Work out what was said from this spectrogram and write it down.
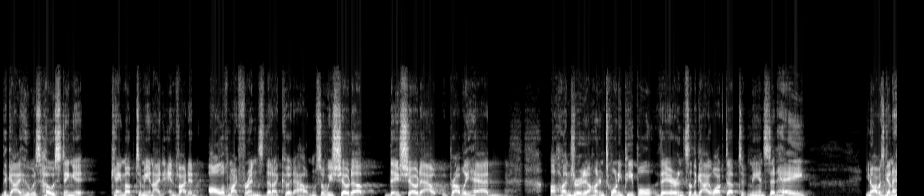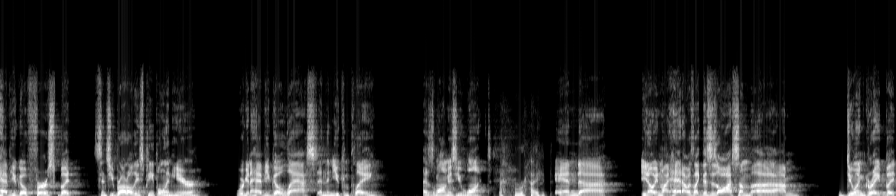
the guy who was hosting it came up to me and I invited all of my friends that I could out. And so we showed up, they showed out. We probably had 100, 120 people there. And so the guy walked up to me and said, Hey, you know, I was going to have you go first, but since you brought all these people in here, we're going to have you go last and then you can play as long as you want. right. And, uh, you know, in my head, I was like, this is awesome. Uh, I'm doing great, but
